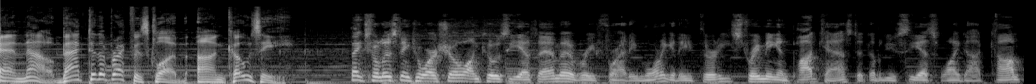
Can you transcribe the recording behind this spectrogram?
And now back to the Breakfast Club on Cozy. Thanks for listening to our show on Cozy FM every Friday morning at 8.30, streaming and podcast at WCSY.com.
